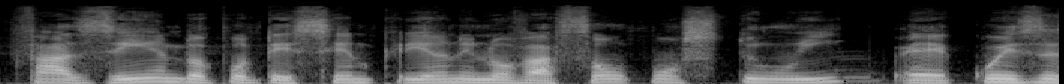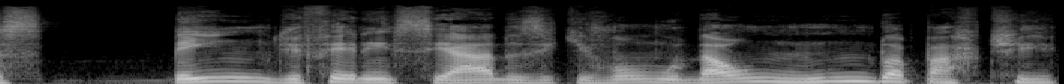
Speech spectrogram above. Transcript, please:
fazendo, acontecendo, criando inovação, construindo é, coisas bem diferenciadas e que vão mudar o mundo a partir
